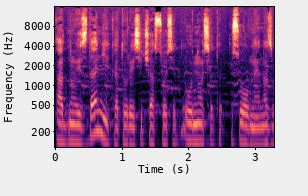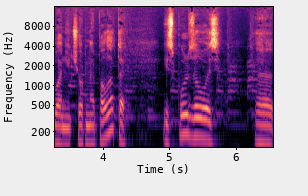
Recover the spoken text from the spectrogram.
одно из зданий, которое сейчас носит, носит условное название «Черная палата», использовалось э,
